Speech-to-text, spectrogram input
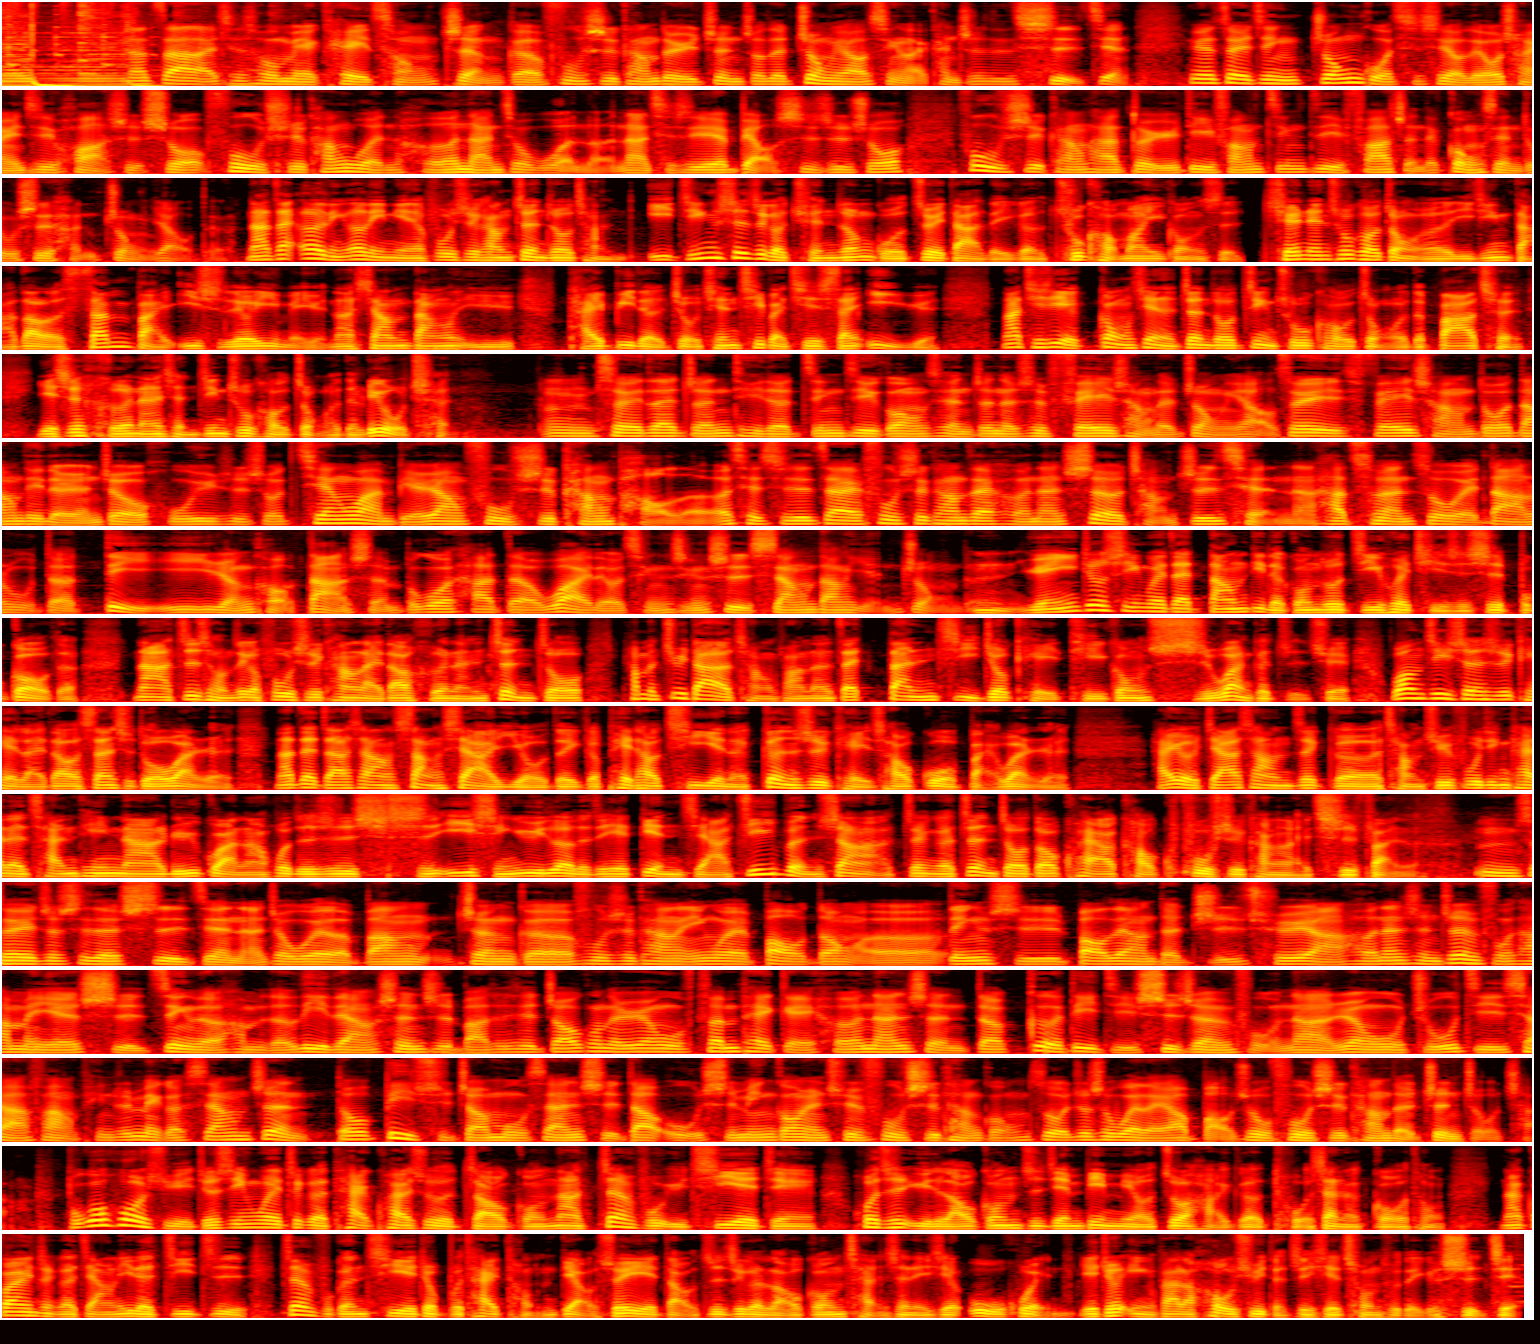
了。那再来，其实我们也可以从整个富士康对于郑州的重要性来看这次事件，因为最近中国其实有流传一句话是说富士康稳，河南就稳了。那其实也表示是说富士康它对于地方经济发展的贡献度是很重要的。那在二零二零年，富士康郑州厂已经是这个全中国最大的一个出口贸易公司，全年出口总额已经达到了三百一十六亿美元，那相当于台币的九千七百七十三亿元。那其实也贡献了郑州进出口总额的八成。也是河南省进出口总额的六成。嗯，所以在整体的经济贡献真的是非常的重要，所以非常多当地的人就有呼吁是说，千万别让富士康跑了。而且其实，在富士康在河南设厂之前呢，它虽然作为大陆的第一人口大省，不过它的外流情形是相当严重的。嗯，原因就是因为在当地的工作机会其实是不够的。那自从这个富士康来到河南郑州，他们巨大的厂房呢，在淡季就可以提供十万个职缺，旺季甚至可以来到三十多万人。那再加上上下游的一个配套企业呢，更是可以超过百万人，还有加上这个厂区附近开的餐厅啊、旅馆啊，或者是十一型娱乐的这些店家，基本上啊，整个郑州都快要靠富士康来吃饭了。嗯，所以这次的事件呢，就为了帮整个富士康因为暴动而临时爆量的职缺啊，河南省政府他们也使尽了他们的力量，甚至把这些招工的任务分配给河南省的各地级市政府，那任务逐级下放，平均每个乡镇都必须招募三十到五十名工人去富士康工作，就是为了要保住富士康的郑州厂。不过，或许也就是因为这个太快速的招工，那政府与企业间或者是与劳工之间并没有做好一个妥善的沟通。那关于整个奖励的机制，政府跟企业就不太同调，所以也导致这个劳工产生了一些误会，也就引发了后续的这些冲突的一个事件。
